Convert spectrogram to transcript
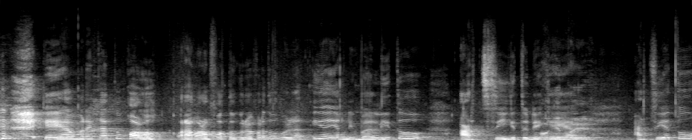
kayak mereka tuh kalau orang-orang fotografer tuh bilang iya yang di Bali tuh artsy gitu deh oh, kayak gitu ya? artsy tuh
